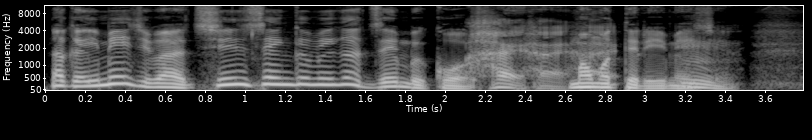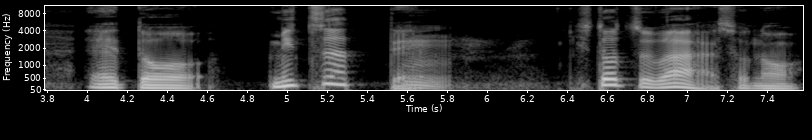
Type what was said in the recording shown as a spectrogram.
なんかイメージは新選組が全部こはいはいはい。う守ってるイメージ、うんえっ、と3つあって、うん。一つはその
